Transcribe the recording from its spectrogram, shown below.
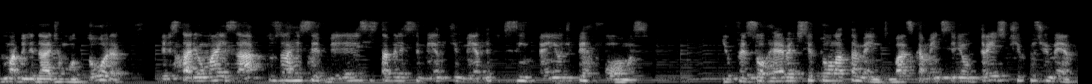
uma habilidade motora, eles estariam mais aptos a receber esse estabelecimento de meta de desempenho ou de performance. E o professor Herbert citou lá também, que basicamente seriam três tipos de meta:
